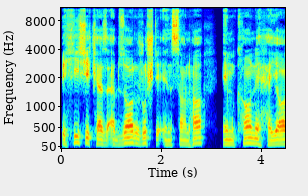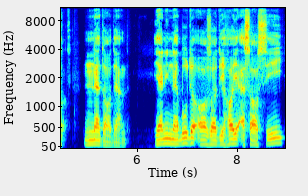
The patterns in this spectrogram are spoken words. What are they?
به هیچ یک از ابزار رشد انسانها امکان حیات ندادند. یعنی نبود آزادی های اساسی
